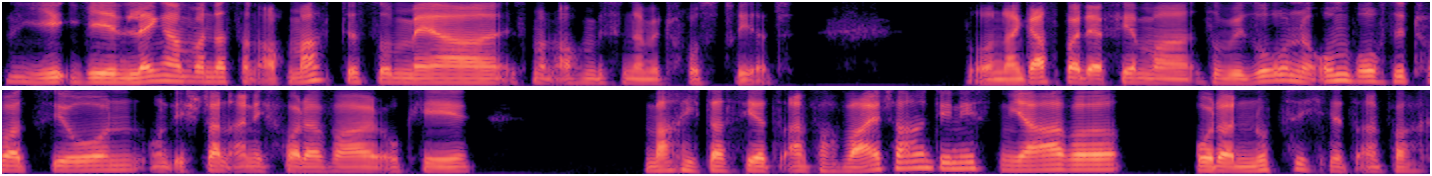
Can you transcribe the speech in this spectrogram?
je, länger man das dann auch macht, desto mehr ist man auch ein bisschen damit frustriert. So, und dann gab es bei der Firma sowieso eine Umbruchssituation und ich stand eigentlich vor der Wahl, okay, mache ich das jetzt einfach weiter die nächsten Jahre oder nutze ich jetzt einfach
